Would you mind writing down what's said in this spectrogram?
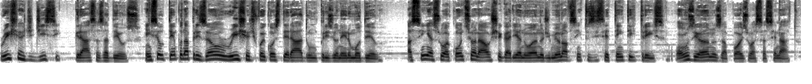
Richard disse graças a Deus. Em seu tempo na prisão, Richard foi considerado um prisioneiro modelo. Assim, a sua condicional chegaria no ano de 1973, 11 anos após o assassinato.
